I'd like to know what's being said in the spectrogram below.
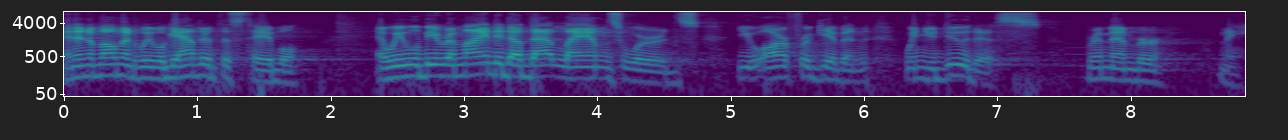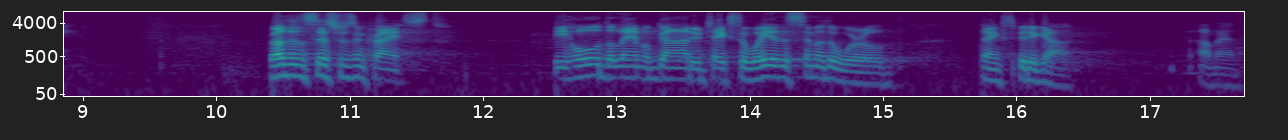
And in a moment, we will gather at this table and we will be reminded of that Lamb's words You are forgiven. When you do this, remember me. Brothers and sisters in Christ, behold the Lamb of God who takes away the sin of the world. Thanks be to God. Amen.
